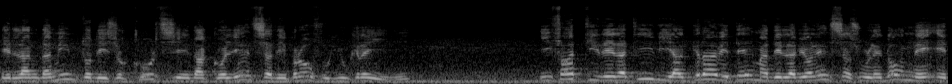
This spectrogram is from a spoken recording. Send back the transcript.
e l'andamento dei soccorsi ed accoglienza dei profughi ucraini, i fatti relativi al grave tema della violenza sulle donne e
